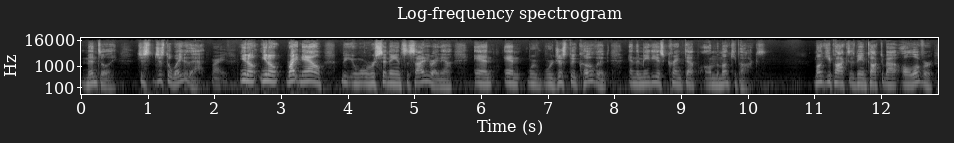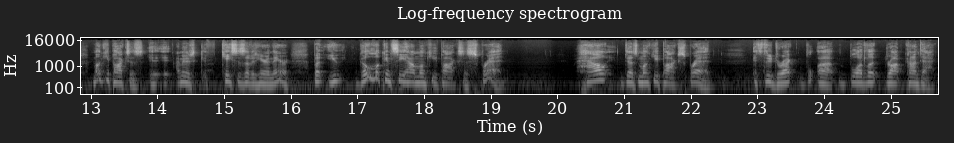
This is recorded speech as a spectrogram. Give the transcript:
mentally. Just just the weight of that. Right. You know. You know. Right now, we- we're sitting in society right now, and and we're, we're just through COVID, and the media's cranked up on the monkeypox. Monkeypox is being talked about all over. Monkeypox is, it, it- I mean, there's cases of it here and there, but you go look and see how monkeypox is spread how does monkeypox spread? It's through direct uh, bloodlet drop contact,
